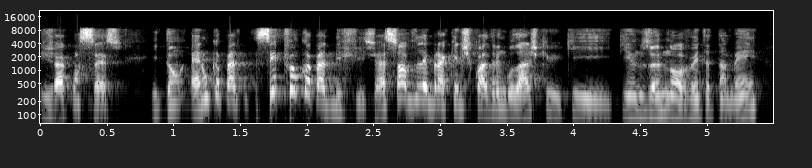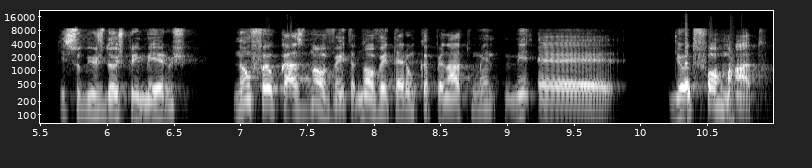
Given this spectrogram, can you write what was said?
já com acesso. Então, era um campeonato, sempre foi um campeonato difícil. É só lembrar aqueles quadrangulares que, que tinha nos anos 90 também, que subiu os dois primeiros. Não foi o caso de 90. 90 era um campeonato é, de outro formato.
